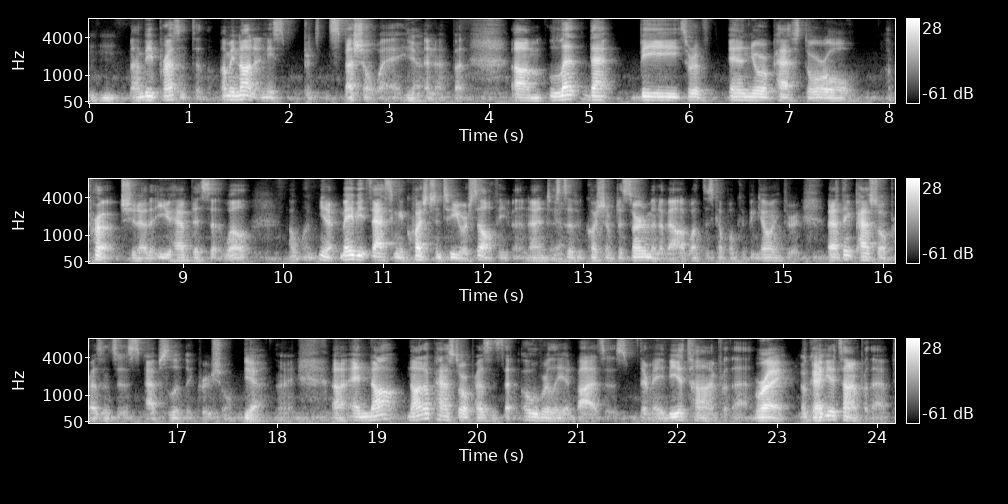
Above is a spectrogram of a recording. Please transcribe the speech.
hmm and be present to them. I mean, not in any special way, Yeah. you know, but um, let that be sort of in your pastoral approach. You know, that you have this. Uh, well, I want, you know, maybe it's asking a question to yourself even, and just a question of discernment about what this couple could be going through. But I think pastoral presence is absolutely crucial, Yeah. uh, and not not a pastoral presence that overly advises. There may be a time for that. Right. Okay. Maybe a time for that.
